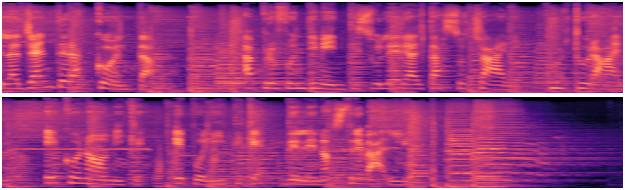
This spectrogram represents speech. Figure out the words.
La gente racconta. Approfondimenti sulle realtà sociali, culturali, economiche e politiche delle nostre valli.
